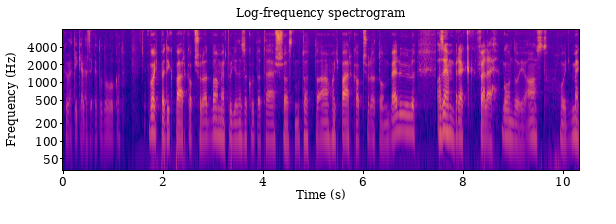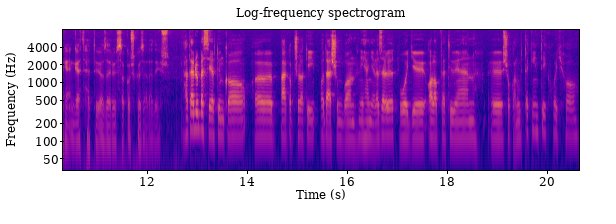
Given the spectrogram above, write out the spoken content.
követik el ezeket a dolgokat. Vagy pedig párkapcsolatban, mert ugyanez a kutatás azt mutatta, hogy párkapcsolaton belül az emberek fele gondolja azt, hogy megengedhető az erőszakos közeledés. Hát erről beszéltünk a párkapcsolati adásunkban néhány ezelőtt, hogy alapvetően sokan úgy tekintik, hogyha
